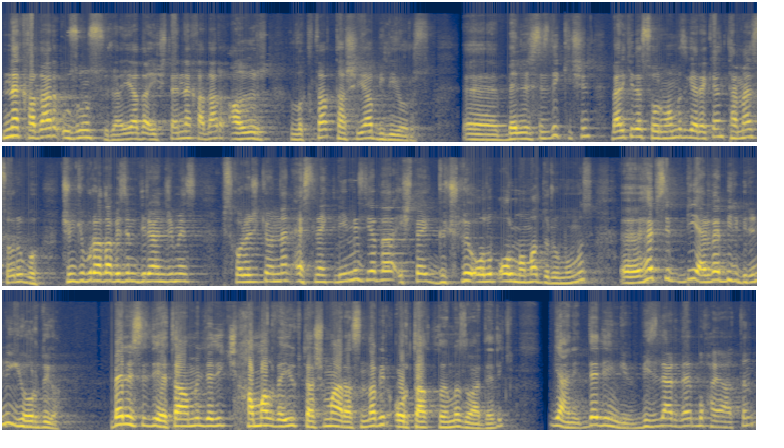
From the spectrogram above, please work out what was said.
Ne kadar uzun süre ya da işte ne kadar ağırlıkta taşıyabiliyoruz? Ee, belirsizlik için belki de sormamız gereken temel soru bu. Çünkü burada bizim direncimiz, psikolojik yönden esnekliğimiz ya da işte güçlü olup olmama durumumuz e, hepsi bir yerde birbirini yorduyor. Belirsizliğe tahammül dedik, hamal ve yük taşıma arasında bir ortaklığımız var dedik. Yani dediğim gibi bizler de bu hayatın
